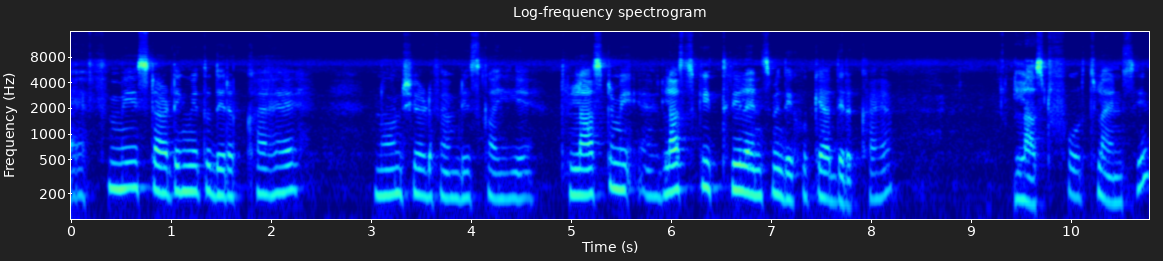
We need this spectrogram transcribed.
एफ़ में स्टार्टिंग में तो दे रखा है नॉन शेयर्ड फैमिलीज़ का ही है तो लास्ट में, लास्ट की थ्री लाइन्स में देखो क्या दे रखा है। लास्ट फोर्थ लाइन से।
